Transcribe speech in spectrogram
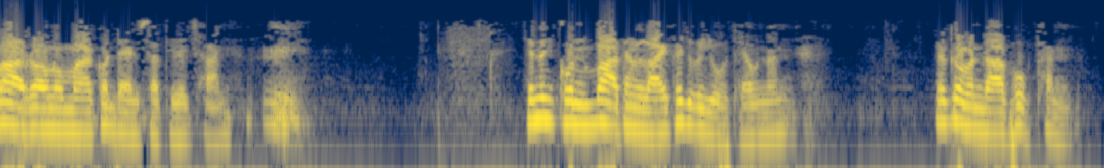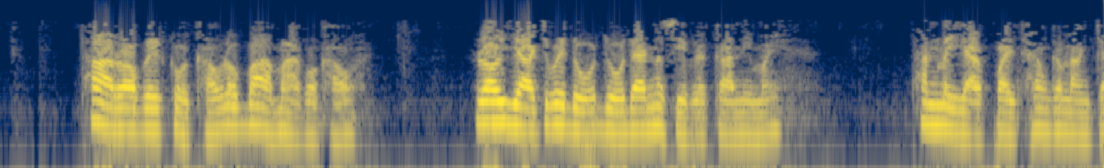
บ้ารองลงมาก็แดนสัตว์เดรัจฉานฉะนั้นคนบ้าทั้งหลายเขาจะไปอยู่แถวนั้น แล้วก็บรรดาพวกท่าน ถ้าเราไปโกรธเขาเราบ้ามากกว่าเขา เราอยากจะไปดูอยู่แดนนักสีประการนี้ไหม ท่านไม่อยากไปทำกำลังใจ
